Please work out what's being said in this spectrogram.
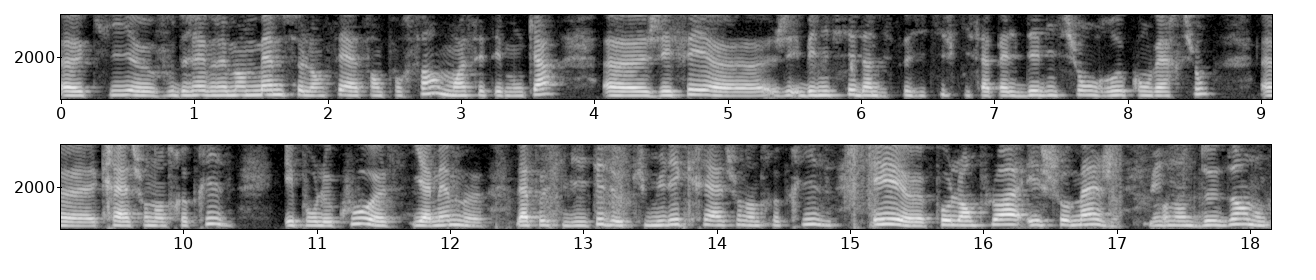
euh, qui euh, voudraient vraiment même se lancer à 100%. Moi, c'était mon cas. j'ai bénéficié d'un dispositif qui s'appelle démission reconversion, création d'entreprise. Et pour le coup, il y a même la possibilité de cumuler création d'entreprise et pôle emploi et chômage pendant deux ans. Donc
